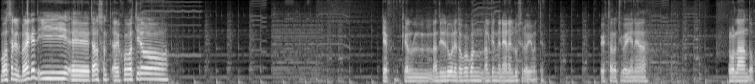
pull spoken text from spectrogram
Vamos a hacer el bracket y eh, te eh, juego al tiro. Que, que al Drew le tocó con alguien de NEA en el loser, obviamente. Que están los chicos de NEA rolando.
